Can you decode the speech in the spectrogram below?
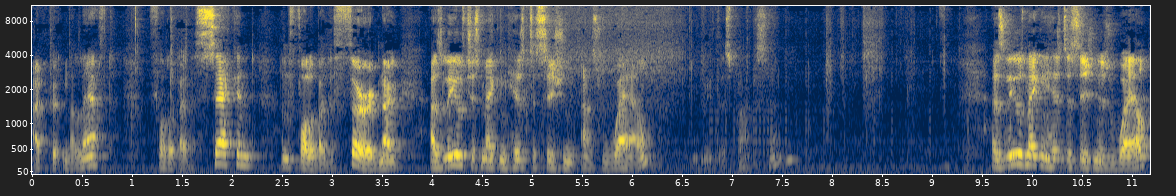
I put in the left, followed by the second, and followed by the third. Now, as Leo's just making his decision as well, move this back a second. As Leo's making his decision as well,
